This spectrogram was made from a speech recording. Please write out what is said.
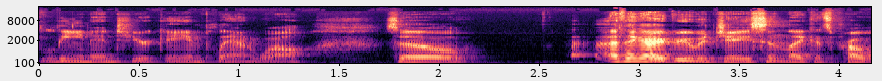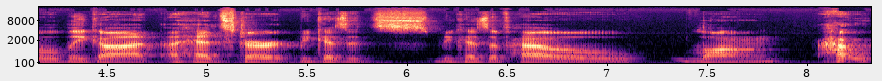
lean into your game plan well. So I think I agree with Jason. Like it's probably got a head start because it's because of how long, how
